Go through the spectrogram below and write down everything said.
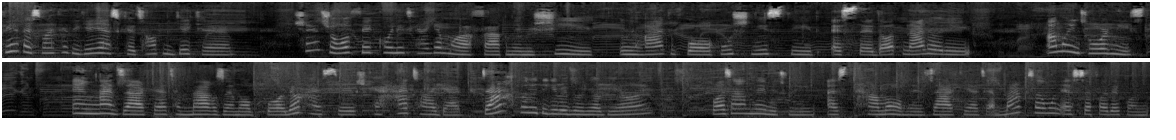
توی قسمت دیگه از کتاب میگه که شاید شما فکر کنید که اگه موفق نمیشید اونقدر باهوش نیستید استعداد ندارید. اما اینطور نیست. انقدر ظرفیت مغز ما بالا هستش که حتی اگر ده بار دیگه به دنیا بیایم بازم نمی‌تونیم از تمام ظرفیت مغزمون استفاده کنیم.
